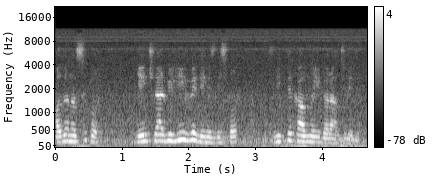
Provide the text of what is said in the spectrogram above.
Adana Spor, Gençler Birliği ve Denizli Spor, ligde kalmayı garantiledi.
